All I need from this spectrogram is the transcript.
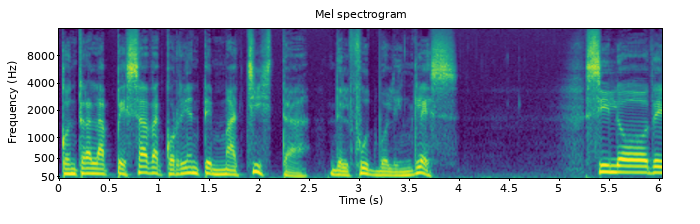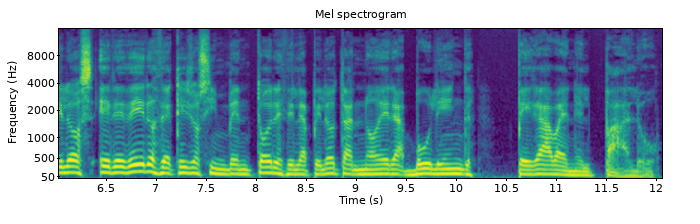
contra la pesada corriente machista del fútbol inglés. Si lo de los herederos de aquellos inventores de la pelota no era bullying, pegaba en el palo.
